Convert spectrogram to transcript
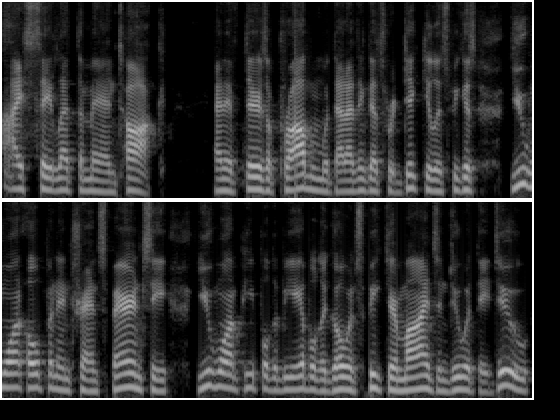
I say let the man talk. And if there's a problem with that, I think that's ridiculous because you want open and transparency. You want people to be able to go and speak their minds and do what they do.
